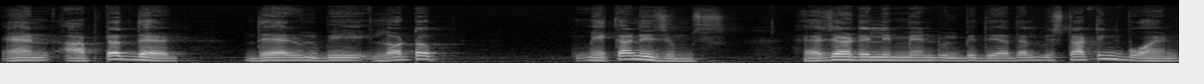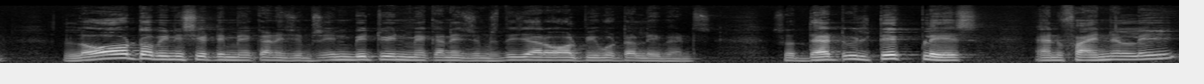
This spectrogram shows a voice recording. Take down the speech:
and after that there will be lot of mechanisms hazard element will be there there will be starting point lot of initiating mechanisms, in between mechanisms, these are all pivotal events. So, that will take place and finally,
